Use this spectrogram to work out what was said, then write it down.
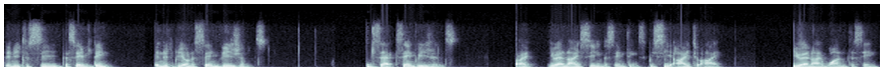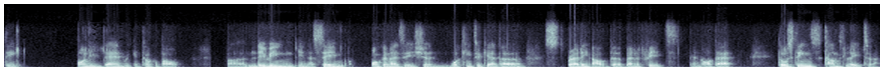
They need to see the same thing. They need to be on the same visions, exact same visions, right? You and I seeing the same things. We see eye to eye. you and I want the same thing. Only then we can talk about uh, living in the same organization, working together, spreading out the benefits and all that. Those things comes later,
